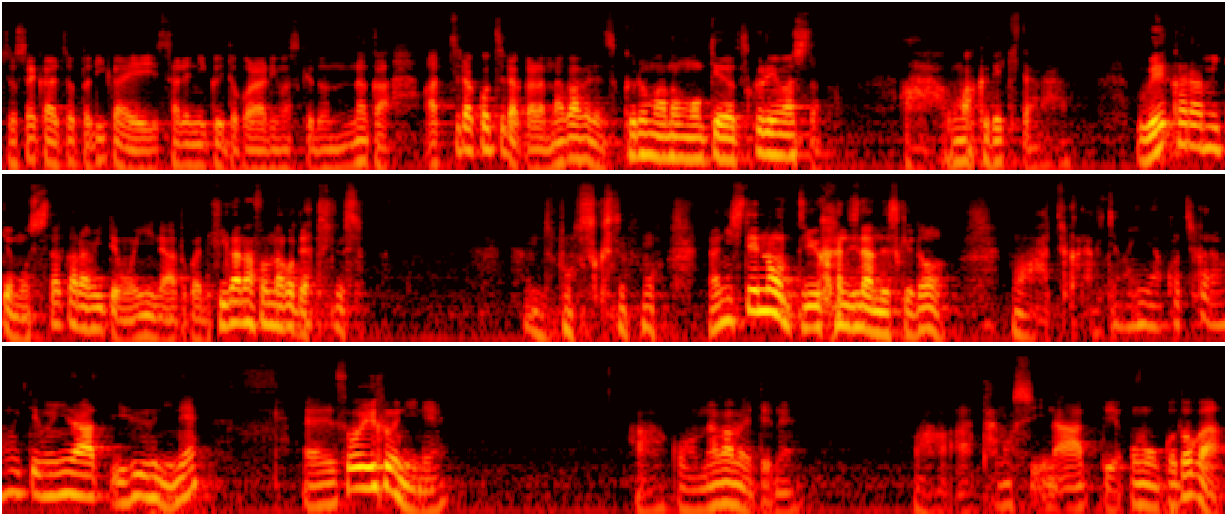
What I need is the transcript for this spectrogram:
女性からちょっと理解されにくいところありますけどなんかあちらこちらから眺めるんです。車の模型を作りましたと。ああうまくできたな。上から見ても下から見てもいいなとかで日がなそんなことやってるんですよ。もう何してんのっていう感じなんですけどもうあっちから見てもいいなこっちから見てもいいなっていうふうにね、えー、そういうふうにね、あ、こう眺めてね、あ、楽しいなって思うことが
